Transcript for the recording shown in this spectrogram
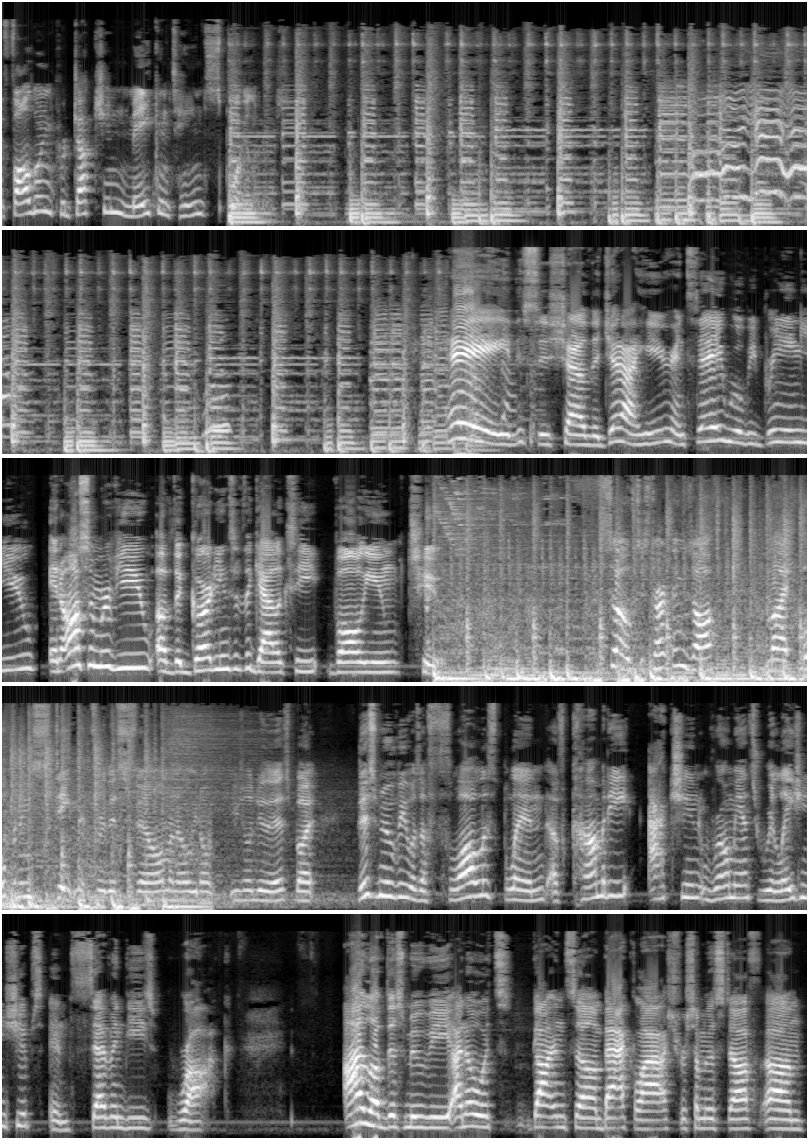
The following production may contain spoilers. Hey, this is Shadow the Jedi here, and today we'll be bringing you an awesome review of the Guardians of the Galaxy Volume 2. So, to start things off, my opening statement for this film, I know we don't usually do this, but this movie was a flawless blend of comedy, action, romance, relationships, and 70s rock. I love this movie. I know it's gotten some backlash for some of the stuff. Um,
